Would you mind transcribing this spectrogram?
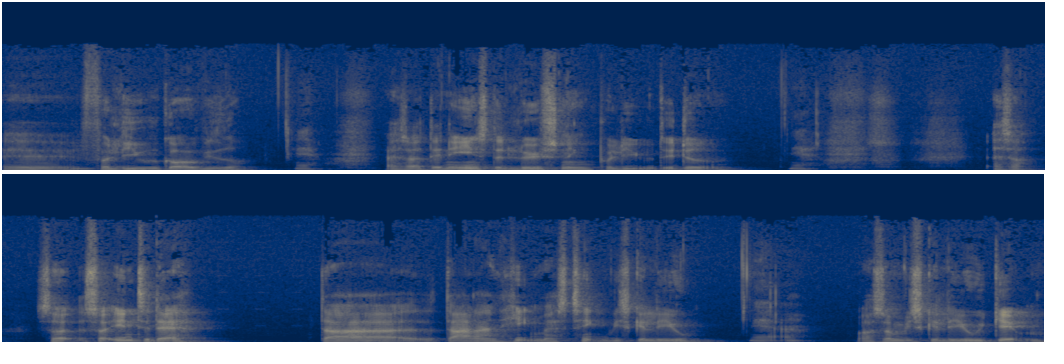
Øh, mm. For livet går jo videre. Ja. Altså, den eneste løsning på livet, det er døden. Ja. Altså, så, så indtil da, der, der er der en hel masse ting, vi skal leve, Ja. og som vi skal leve igennem.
